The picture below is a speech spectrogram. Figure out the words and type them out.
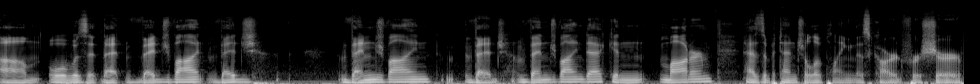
Um, what was it that Vengevine Veg Vengevine Veg Vengevine deck in Modern has the potential of playing this card for sure.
